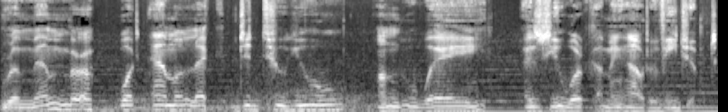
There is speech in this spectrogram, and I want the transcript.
Remember what Amalek did to you on the way as you were coming out of Egypt.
